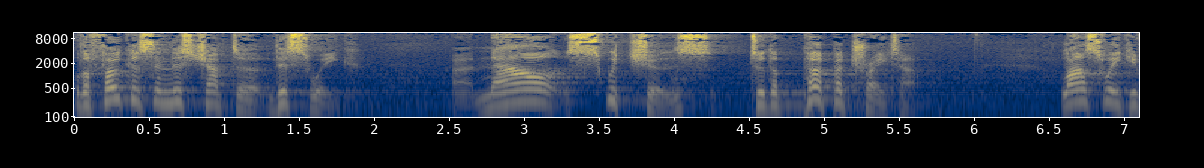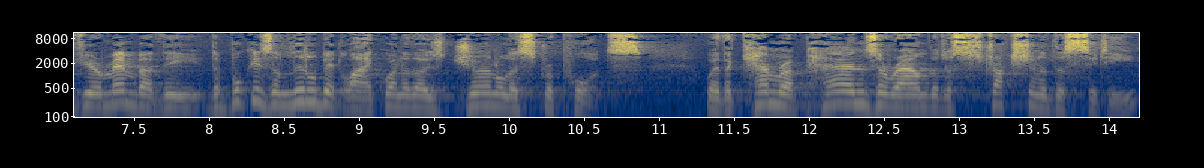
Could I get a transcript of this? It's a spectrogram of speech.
Well, the focus in this chapter this week uh, now switches to the perpetrator. Last week, if you remember, the, the book is a little bit like one of those journalist reports where the camera pans around the destruction of the city.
